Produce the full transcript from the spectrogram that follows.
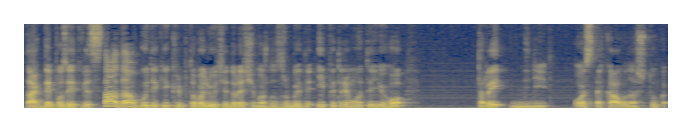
Так, депозит від 100, да, в будь-якій криптовалюті, до речі, можна зробити, і підтримувати його 3 дні. Ось така вона штука.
